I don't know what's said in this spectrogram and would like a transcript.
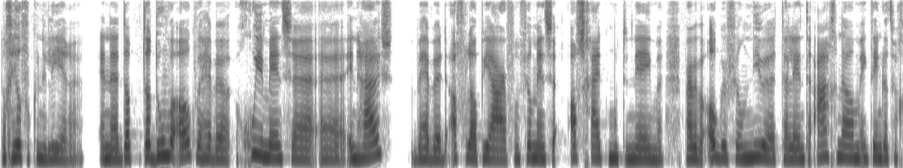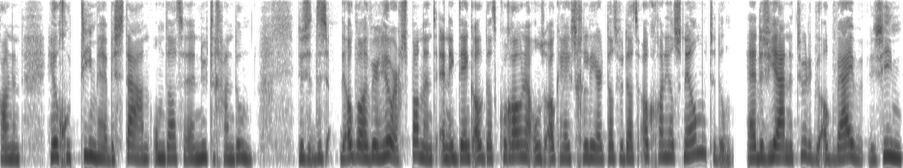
nog heel veel kunnen leren. En uh, dat, dat doen we ook. We hebben goede mensen uh, in huis. We hebben de afgelopen jaar van veel mensen afscheid moeten nemen. Maar we hebben ook weer veel nieuwe talenten aangenomen. Ik denk dat we gewoon een heel goed team hebben staan om dat uh, nu te gaan doen. Dus het is ook wel weer heel erg spannend. En ik denk ook dat corona ons ook heeft geleerd dat we dat ook gewoon heel snel moeten doen. dus ja, natuurlijk, ook wij zien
